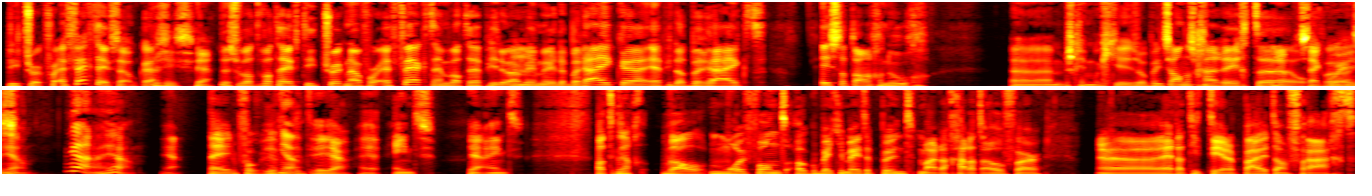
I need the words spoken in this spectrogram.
die truck voor effect heeft ook. Hè? Precies, ja. Dus wat, wat heeft die truck nou voor effect? En wat heb je er Hmm. willen bereiken? Heb je dat bereikt? Is dat dan genoeg? Eh, misschien moet je eens op iets anders gaan richten. Ja, of, eh, ja. ja, ja. Ja, nee, voor, Ja. ja. ja, eens. Ja, eens. Wat ik nog wel mooi vond, ook een beetje een metapunt, maar dan gaat het over eh, dat die therapeut dan vraagt:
